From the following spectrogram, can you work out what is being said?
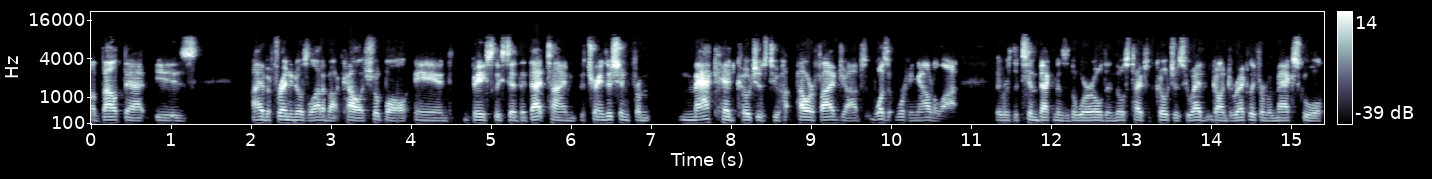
about that is I have a friend who knows a lot about college football and basically said that that time the transition from MAC head coaches to Power Five jobs wasn't working out a lot. There was the Tim Beckmans of the world and those types of coaches who hadn't gone directly from a MAC school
